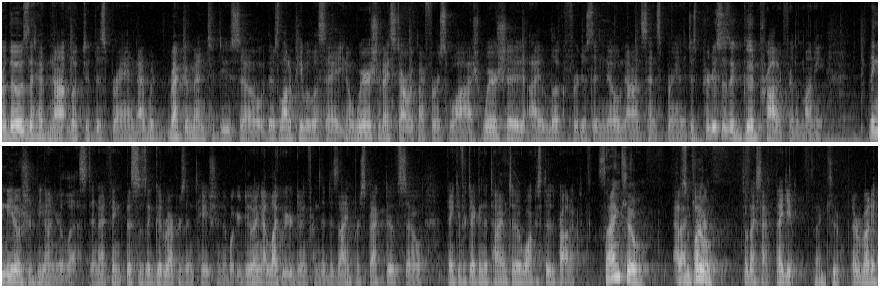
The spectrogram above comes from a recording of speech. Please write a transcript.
for those that have not looked at this brand, I would recommend to do so. There's a lot of people that say, you know, where should I start with my first watch? Where should I look for just a no nonsense brand that just produces a good product for the money? I think Mido should be on your list, and I think this is a good representation of what you're doing. I like what you're doing from the design perspective, so thank you for taking the time to walk us through the product. Thank you. Absolute thank pleasure. you. Until next time, thank you. Thank you. Everybody.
